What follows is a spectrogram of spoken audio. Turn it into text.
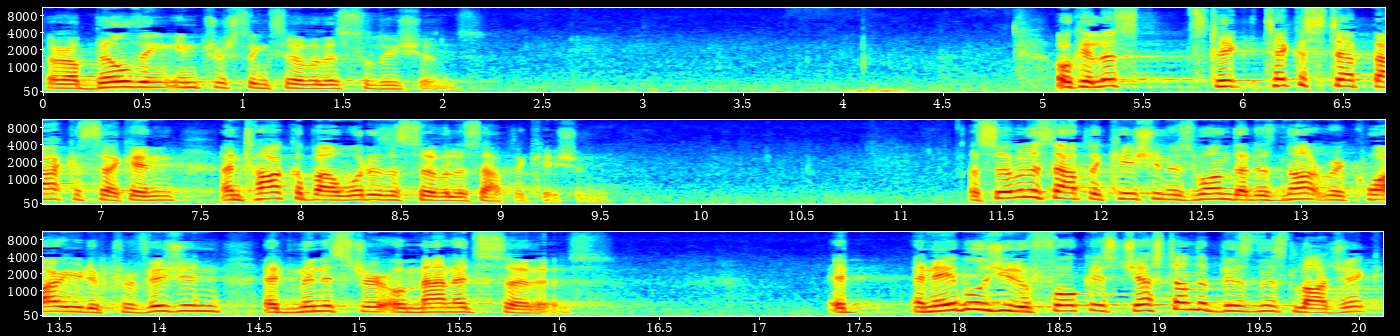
that are building interesting serverless solutions. Okay, let's take, take a step back a second and talk about what is a serverless application. A serverless application is one that does not require you to provision, administer, or manage servers. It enables you to focus just on the business logic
